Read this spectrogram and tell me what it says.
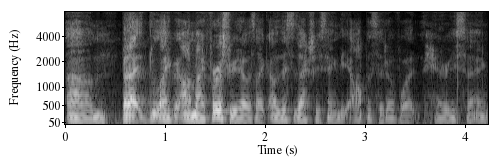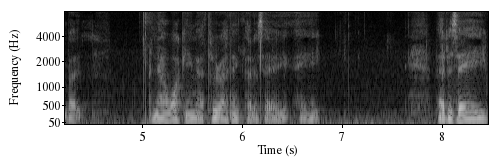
Um, but I, like on my first read, I was like, oh, this is actually saying the opposite of what Harry's saying. But now walking that through, I think that is a, a that is a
